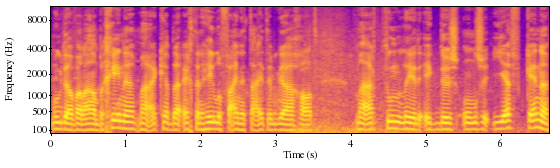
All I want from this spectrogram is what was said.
moet ik daar wel aan beginnen. Maar ik heb daar echt een hele fijne tijd heb ik daar gehad. Maar toen leerde ik dus onze Jeff kennen.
